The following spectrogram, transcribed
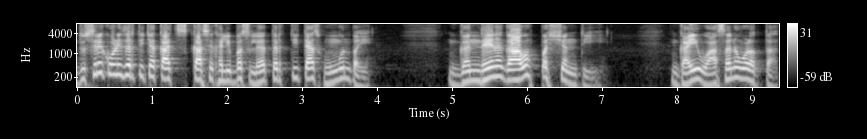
दुसरे कोणी जर तिच्या काच कासेखाली बसलं तर ती त्यास हुंगून पाही. गंधेनं गाव पश्यंती. गाई वासानं ओळखतात.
